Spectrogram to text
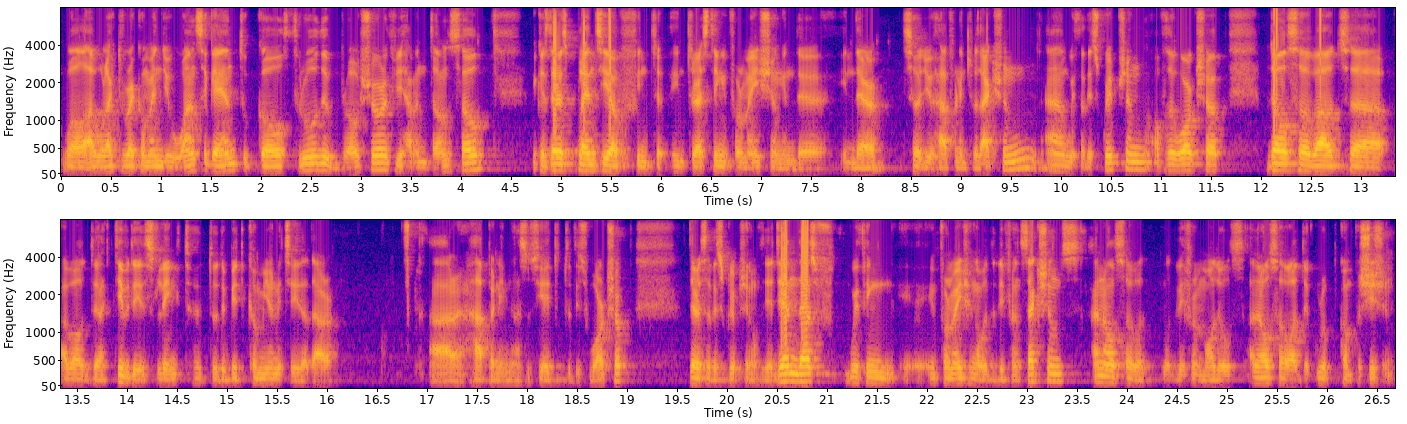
well, I would like to recommend you once again to go through the brochure if you haven't done so, because there is plenty of inter interesting information in the in there. So you have an introduction uh, with a description of the workshop, but also about uh, about the activities linked to the BID community that are are happening associated to this workshop. There's a description of the agendas within information about the different sections and also about different modules and also about the group composition.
